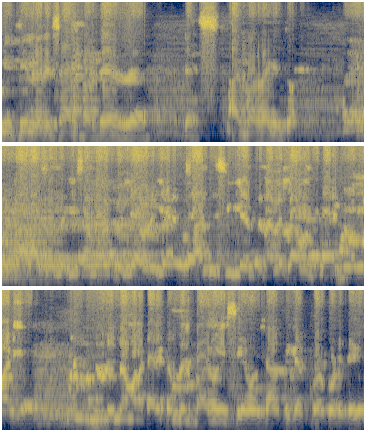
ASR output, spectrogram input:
We feel very sad for their deaths ಆಗ್ಬಾರ್ದಾಗಿತ್ತು. ಈ ಸಂದರ್ಭದಲ್ಲಿ ಅವರಿಗೆ ಶಾಂತಿ ಸಿಗ್ಲಿ ಅಂತ ನಾವೆಲ್ಲ ಒಂದು ಕಾರ್ಯಕ್ರಮ ಮಾಡಿ ನುಡಿನಮನ ಕಾರ್ಯಕ್ರಮದಲ್ಲಿ ಭಾಗವಹಿಸಿ ಅವ್ರ ಶಾಂತಿಗೆ ಕೋರ್ಕೊಂಡಿದ್ದೀವಿ.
